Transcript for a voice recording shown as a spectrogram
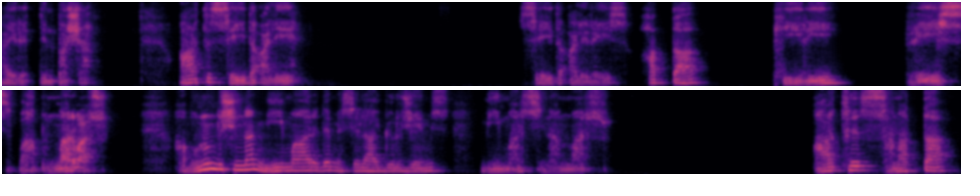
Hayrettin Paşa. Artı Seydi Ali. Seydi Ali Reis. Hatta Piri Reis. Bak bunlar var. Ha bunun dışında mimaride mesela göreceğimiz Mimar Sinan var. Artı sanatta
